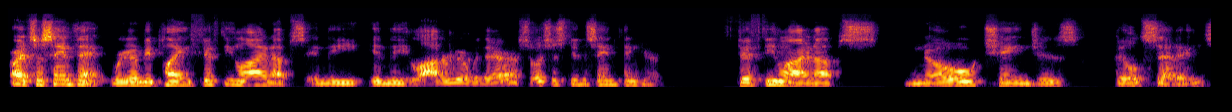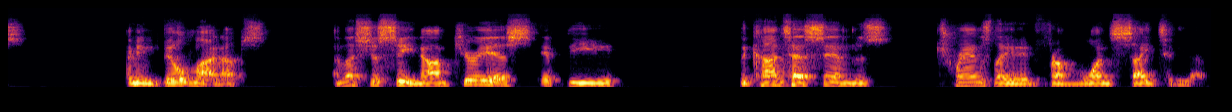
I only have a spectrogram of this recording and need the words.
All right, so same thing. We're going to be playing 50 lineups in the in the lottery over there. So let's just do the same thing here. 50 lineups, no changes, build settings. I mean, build lineups. And let's just see. Now I'm curious if the the contest sims translated from one site to the other.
